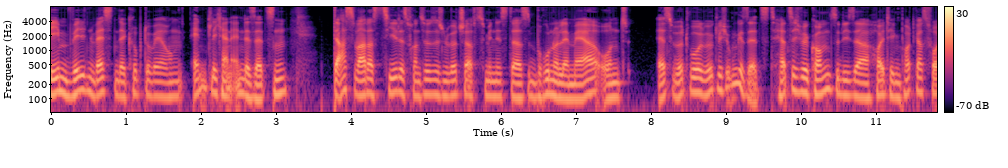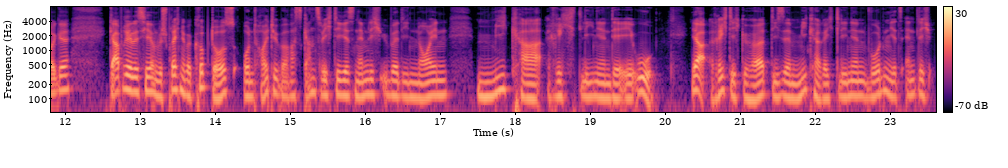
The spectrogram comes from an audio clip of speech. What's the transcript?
dem wilden Westen der Kryptowährung endlich ein Ende setzen. Das war das Ziel des französischen Wirtschaftsministers Bruno Le Maire und es wird wohl wirklich umgesetzt. Herzlich willkommen zu dieser heutigen Podcast-Folge. Gabriel ist hier und wir sprechen über Kryptos und heute über was ganz Wichtiges, nämlich über die neuen Mika-Richtlinien der EU. Ja, richtig gehört, diese Mika-Richtlinien wurden jetzt endlich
